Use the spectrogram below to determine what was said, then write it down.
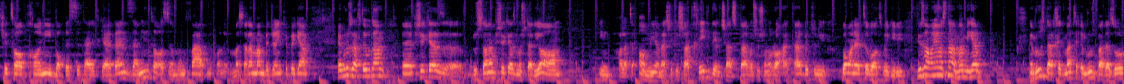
کتابخانی با قصه تعریف کردن زمین تا آسمون فرق می‌کنه. مثلا من به جای اینکه بگم امروز رفته بودم پیش یکی از دوستانم پیش یکی از مشتریام. این حالت آمیانشه که شاید خیلی دلچسبتر باشه شما راحتتر بتونی با من ارتباط بگیری. یه زمانی هست نه من میگم امروز در خدمت امروز بعد از ظهر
